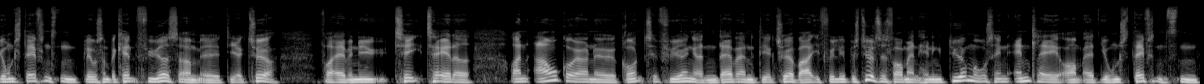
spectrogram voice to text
Jon Steffensen blev som bekendt fyret som øh, direktør for Avenue T-teateret, og en afgørende grund til fyringen af den daværende direktør var ifølge bestyrelsesformand Henning Dyrmose en anklage om, at Jon Steffensen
